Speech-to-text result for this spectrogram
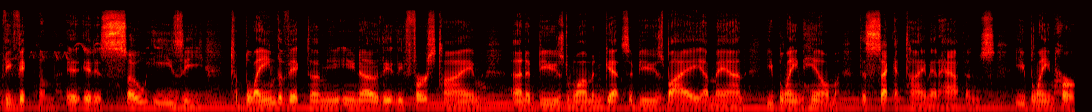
the victim. It, it is so easy to blame the victim. You, you know, the, the first time an abused woman gets abused by a man, you blame him. The second time it happens, you blame her.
